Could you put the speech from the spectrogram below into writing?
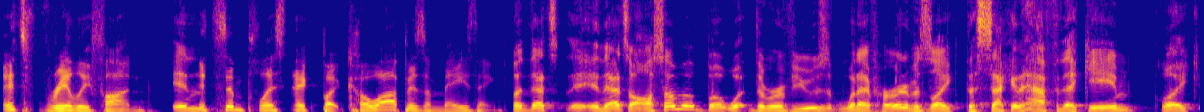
it's really fun And it's simplistic but co-op is amazing but that's and that's awesome. But what the reviews what I've heard of is like the second half of that game like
